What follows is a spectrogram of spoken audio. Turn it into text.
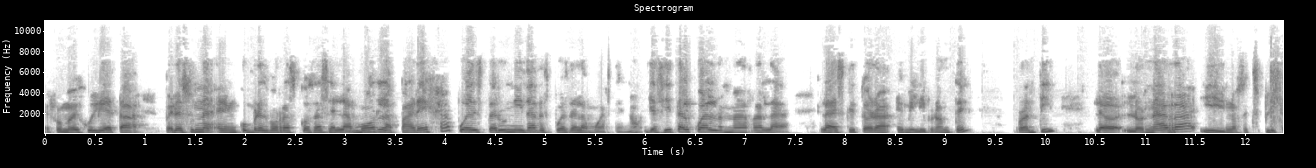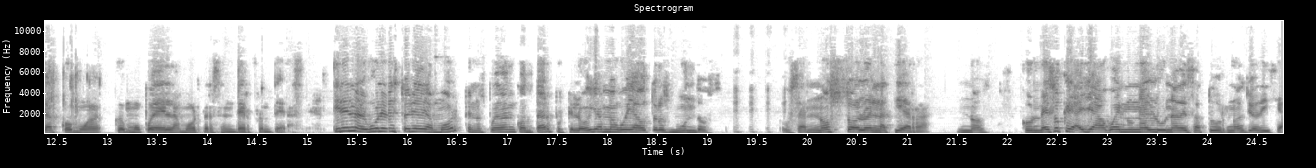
Romeo y Julieta, pero es una, en Cumbres Borrascosas, el amor, la pareja puede estar unida después de la muerte, ¿no? Y así tal cual lo narra la, la escritora Emily Bronte, Bronte lo, narra y nos explica cómo, cómo puede el amor trascender fronteras. ¿Tienen alguna historia de amor que nos puedan contar? Porque luego ya me voy a otros mundos. O sea, no solo en la Tierra. No, con eso que hay agua en una luna de Saturno, yo dije,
